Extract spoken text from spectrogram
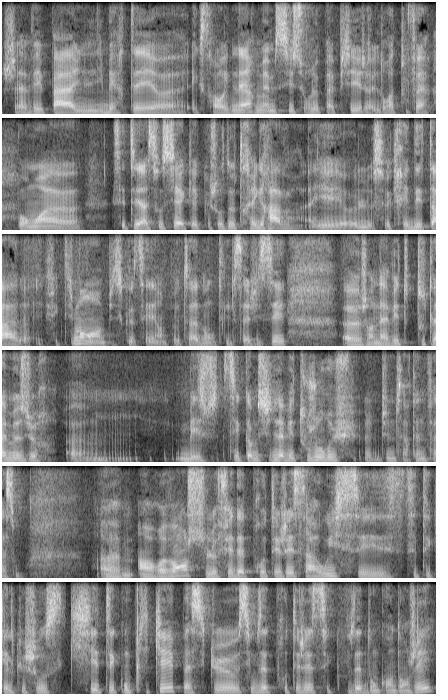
j'avais pas une liberté euh, extraordinaire, même si sur le papier, j'avais le droit de tout faire. Pour moi, euh, c'était associé à quelque chose de très grave. Et euh, le secret d'État, effectivement, hein, puisque c'est un peu ça dont il s'agissait, j'en avais toute la mesure. mais c'est comme s'il l'avait toujours eu, d'une certaine façon. En revanche, le fait d'être protégé, ça, oui, c'était quelque chose qui était compliqué parce que si vous êtes protégé, c'est que vous êtes donc en danger.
